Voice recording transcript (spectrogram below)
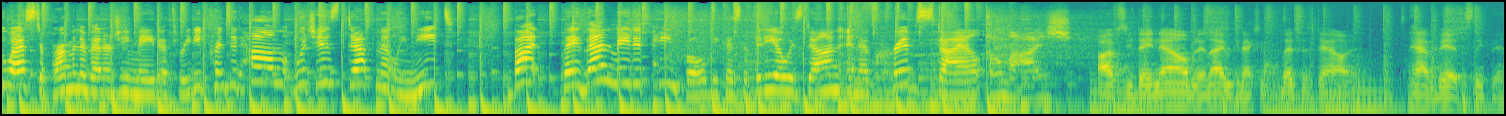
US Department of Energy made a 3D printed home, which is definitely neat, but they then made it painful because the video was done in a crib style homage. Obviously day now, but at night we can actually let this down and have a bed to sleep in.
